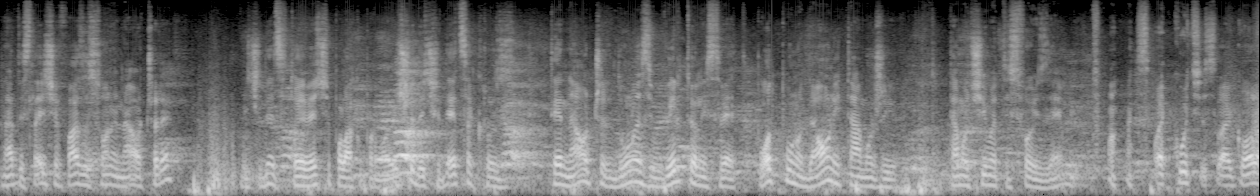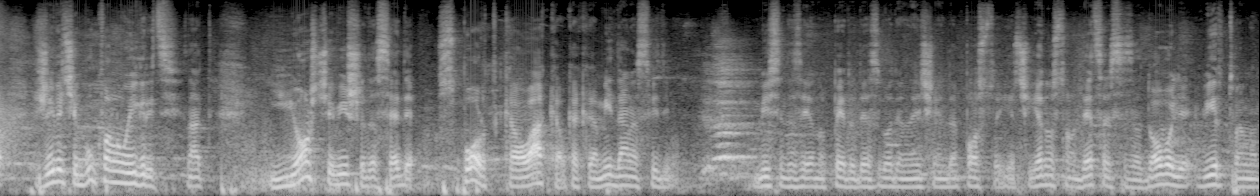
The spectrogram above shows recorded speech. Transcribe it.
Znate, sledeća faza su one naočare, gde će deca, to je već polako promoviše, gde će deca kroz te naočare da ulaze u virtualni svet, potpuno da oni tamo žive. Tamo će imati svoju zemlju, svoje kuće, svoje kola, živeće bukvalno u igrici, znate. I još će više da sede sport kao ovakav, kakav mi danas vidimo mislim da za jedno 5 do 10 godina neće ni da postoji, jer će jednostavno deca da se zadovolje virtualnom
